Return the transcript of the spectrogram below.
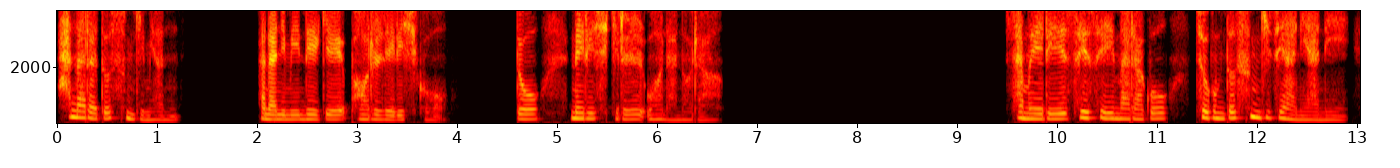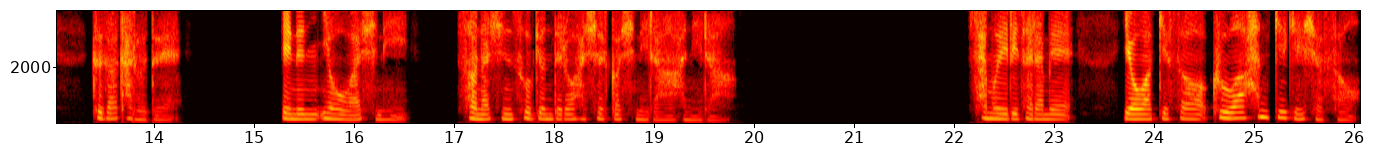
하나라도 숨기면 하나님이 내게 벌을 내리시고 또 내리시기를 원하노라. 사무엘이 세세히 말하고 조금도 숨기지 아니하니 그가 가로되 이는 여호와시니 선하신 소견대로 하실 것이니라 하니라. 사무엘이 자람에 여호와께서 그와 함께 계셔서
